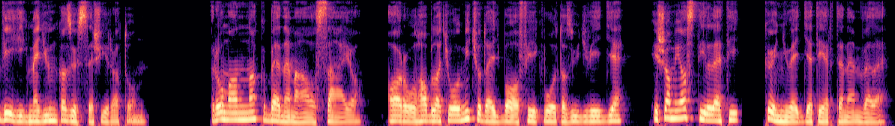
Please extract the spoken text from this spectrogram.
végig megyünk az összes iraton. Romannak be nem áll a szája. Arról hablatyol, micsoda egy balfék volt az ügyvédje, és ami azt illeti, könnyű egyet értenem vele.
